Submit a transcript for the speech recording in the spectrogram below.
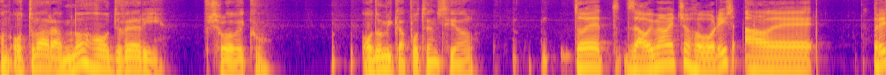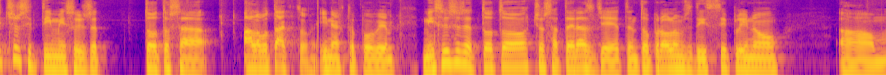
on otvára mnoho dverí v človeku. Odomýka potenciál. To je zaujímavé, čo hovoríš, ale prečo si ty myslíš, že toto sa alebo takto, inak to poviem. Myslíš, že toto, čo sa teraz deje, tento problém s disciplínou, um,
